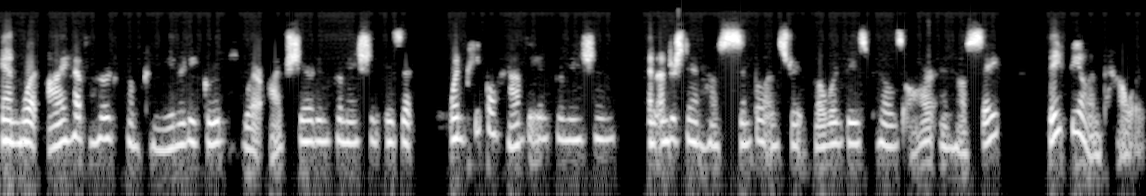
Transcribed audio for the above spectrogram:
And what I have heard from community groups where I've shared information is that when people have the information and understand how simple and straightforward these pills are and how safe, they feel empowered.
